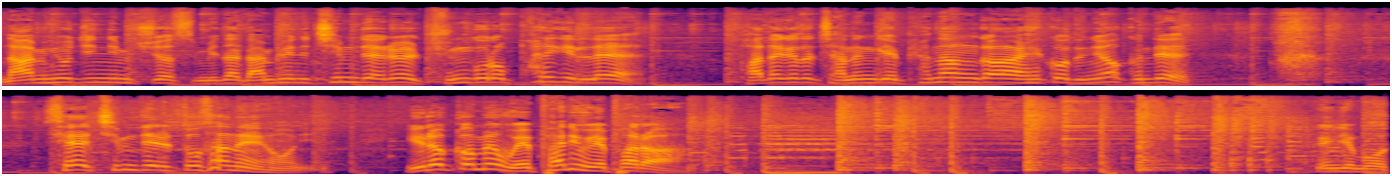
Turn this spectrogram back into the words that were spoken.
남효진님 주셨습니다. 남편이 침대를 중고로 팔길래 바닥에서 자는 게 편한가 했거든요. 근데 새 침대를 또 사네요. 이럴 거면 왜 파니 왜 팔아? 그 이제 뭐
